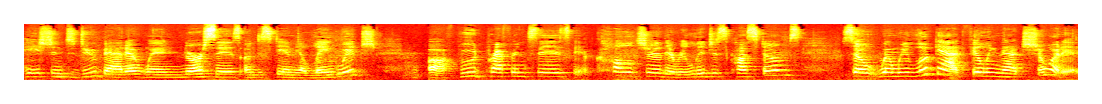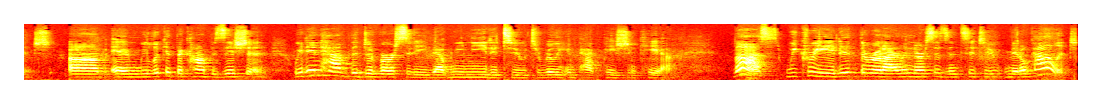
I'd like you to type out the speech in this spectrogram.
patients do better when nurses understand their language uh, food preferences, their culture, their religious customs. So when we look at filling that shortage um, and we look at the composition, we didn't have the diversity that we needed to to really impact patient care. Thus, we created the Rhode Island Nurses Institute Middle College.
